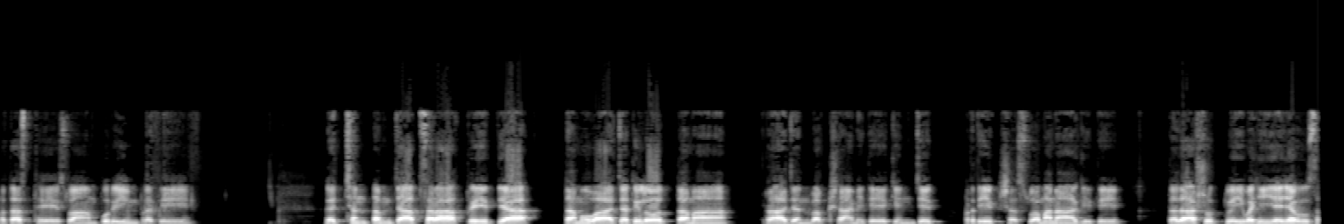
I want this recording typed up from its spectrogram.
प्रतस्थे स्वाम् पुरीम् प्रति। गच्छन्तम् चाप्सराः प्रीत्या, तमुवाच तिलोत्तमा। राजन् वक्ष्यामि ते किञ्चित्, प्रतीक्षस्व मनागिति। तदा श्रुत्वैव हि ययौ स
